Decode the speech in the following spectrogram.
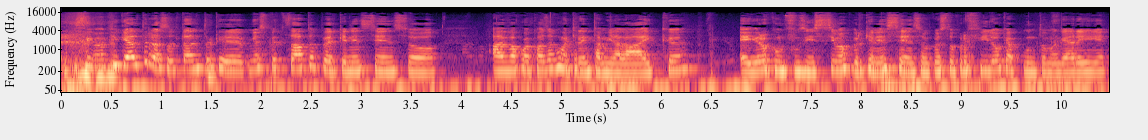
Sì, ma più che altro era soltanto che mi ha spezzato perché nel senso aveva qualcosa come 30.000 like e io ero confusissima perché nel senso questo profilo che appunto magari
